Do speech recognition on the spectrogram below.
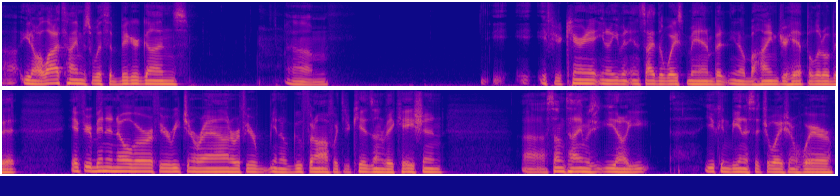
Uh, you know, a lot of times with the bigger guns, um, if you're carrying it, you know, even inside the waistband, but you know, behind your hip a little bit. If you're bending over, if you're reaching around, or if you're you know goofing off with your kids on vacation, uh, sometimes you know you you can be in a situation where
